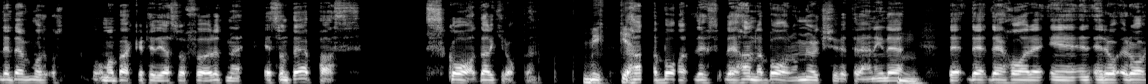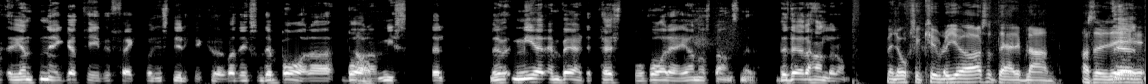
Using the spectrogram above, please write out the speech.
det där, om man backar till det jag sa förut med ett sånt där pass skadar kroppen. Det Mycket. handlar bara, det, det handlar bara om mjölksyreträning. Det, Mm. det, det, det har en, en, en rent negativ effekt på din styrkekurva. Det liksom, det är bara, bara Ja. misshandel. Det mer en värdetest på var är jag någonstans nu. Det är det det handlar om. Men det är också kul att göra sånt där ibland. Alltså det Det, är det,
